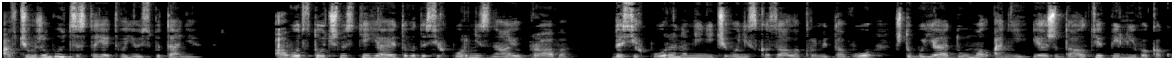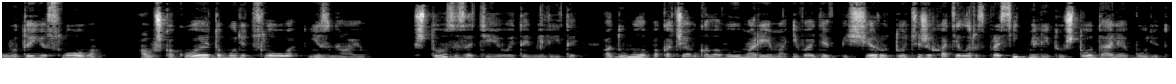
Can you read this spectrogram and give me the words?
А в чем же будет состоять твое испытание? А вот в точности я этого до сих пор не знаю, право. До сих пор она мне ничего не сказала, кроме того, чтобы я думал о ней и ожидал терпеливо какого-то ее слова. А уж какое это будет слово, не знаю. Что за затея у этой Мелиты? Подумала, покачав головой Марема, и, войдя в пещеру, тотчас же хотела расспросить Мелиту, что далее будет.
